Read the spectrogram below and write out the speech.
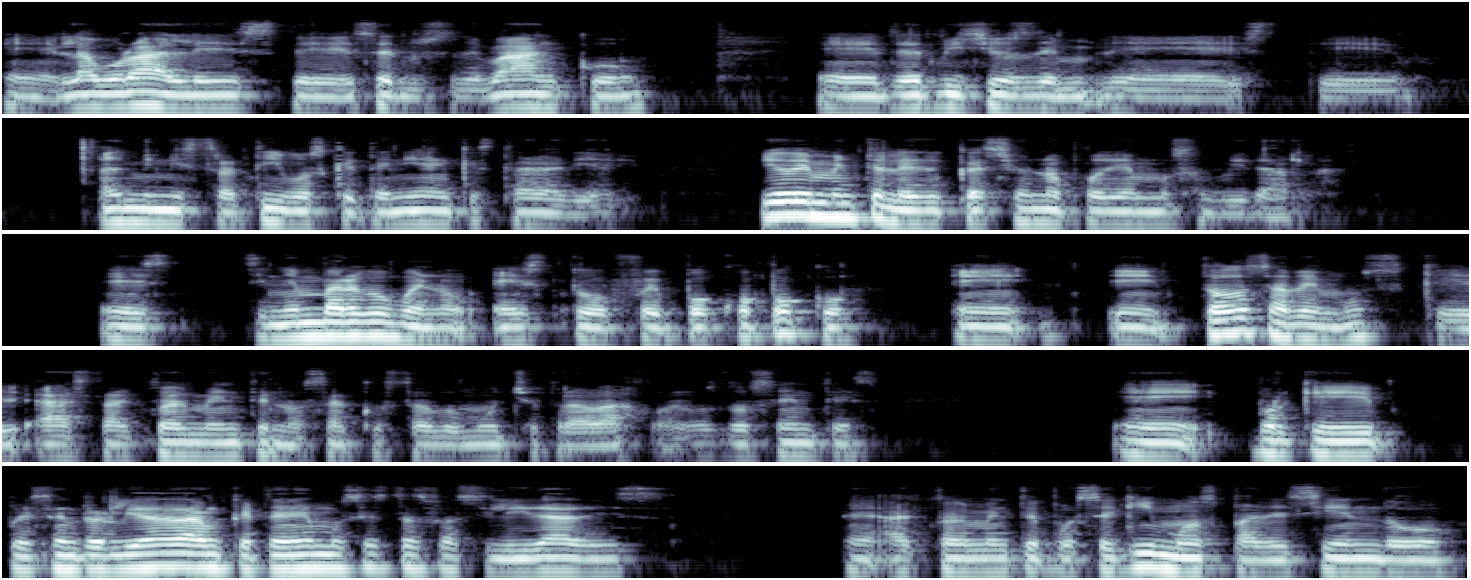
eh, laborales, de servicios de banco, eh, servicios de, este, administrativos que tenían que estar a diario. Y obviamente la educación no podíamos olvidarla. sin embargo, bueno, esto fue poco a poco. Eh, eh, todos sabemos que hasta actualmente nos ha costado mucho trabajo a los docentes, porque pues en realidad, aunque tenemos estas facilidades, actualmente pues seguimos padeciendo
